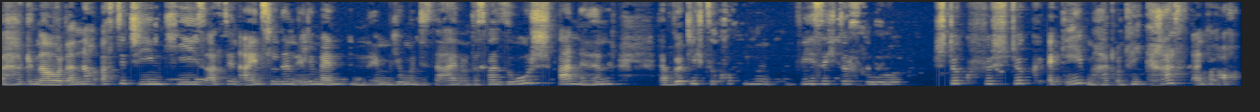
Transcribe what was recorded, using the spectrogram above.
äh, genau, dann noch aus den Gene Keys, aus den einzelnen Elementen im Human Design. Und das war so spannend, da wirklich zu gucken, wie sich das so Stück für Stück ergeben hat und wie krass einfach auch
